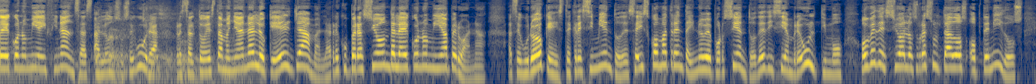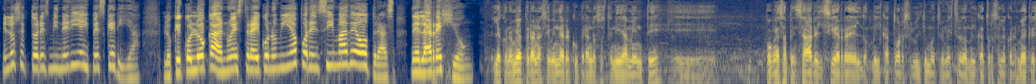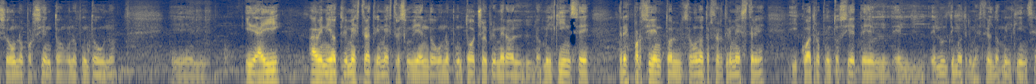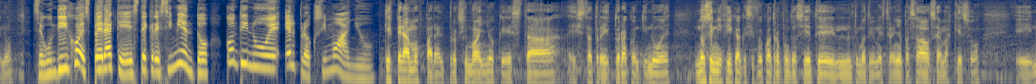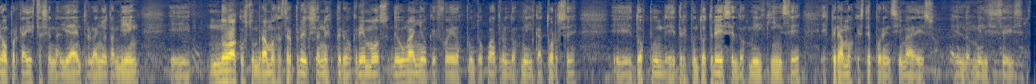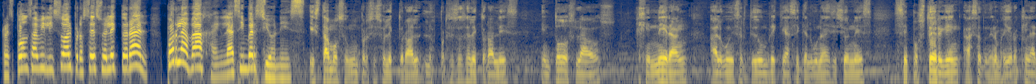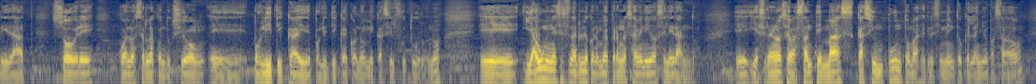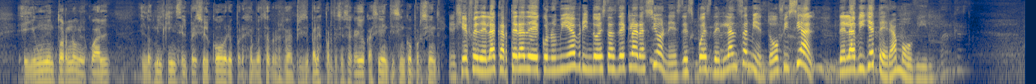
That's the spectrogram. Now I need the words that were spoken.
de Economía y Finanzas, Alonso Segura, resaltó esta mañana lo que él llama la recuperación de la economía peruana. Aseguró que este crecimiento de 6,39% de diciembre último obedeció a los resultados obtenidos en los sectores minería y pesquería, lo que coloca a nuestra economía por encima de otras de la región. La economía peruana se viene recuperando sostenidamente. Eh, pónganse a pensar el cierre del 2014, el último trimestre de 2014, la economía creció 1%, 1.1%. Y de ahí ha venido trimestre a trimestre subiendo 1.8 el primero del 2015, 3% el segundo o tercer trimestre y 4.7 el, el, último trimestre del 2015. ¿no? Según dijo, espera que este crecimiento continúe el próximo año. ¿Qué esperamos para el próximo año? Que esta, esta trayectoria continúe. No significa que si fue 4.7 el último trimestre del año pasado sea más que eso, eh, no, porque hay estacionalidad dentro del año también. Eh, no acostumbramos a hacer proyecciones, pero creemos de un año que fue 2.4 el 2014, eh, 3.3 el 2015 esperamos que esté por encima de eso el 2016. Responsabilizó al proceso electoral por la baja en las inversiones. Estamos en un proceso electoral, los procesos electorales en todos lados generan algo de incertidumbre que hace que algunas decisiones se posterguen hasta tener mayor claridad sobre cuál va a ser la conducción eh, política y de política económica hacia el futuro. ¿no? Eh, y aún en ese escenario la economía peruana se ha venido acelerando eh, y acelerándose bastante más, casi un punto más de crecimiento que el año pasado, y en un entorno en el cual el 2015 el precio del cobre, por ejemplo, nuestra principal exportación se cayó casi 25%. El jefe de la cartera de Economía brindó estas declaraciones después del lanzamiento oficial de la billetera móvil.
